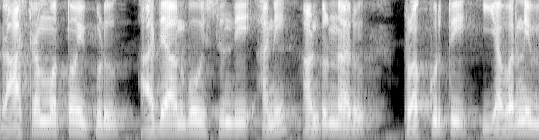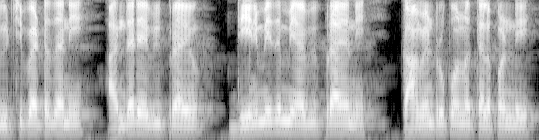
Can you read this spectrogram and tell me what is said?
రాష్ట్రం మొత్తం ఇప్పుడు అదే అనుభవిస్తుంది అని అంటున్నారు. ప్రకృతి ఎవరిని విడిచిపెట్టదని అందరి అభిప్రాయం. దీని మీద మీ అభిప్రాయాన్ని కామెంట్ రూపంలో తెలపండి.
